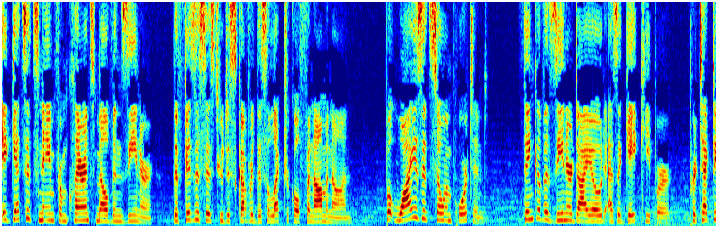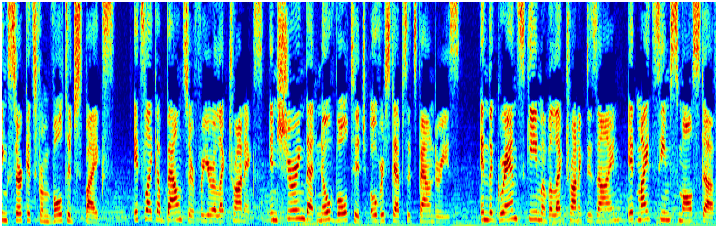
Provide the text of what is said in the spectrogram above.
It gets its name from Clarence Melvin Zener, the physicist who discovered this electrical phenomenon. But why is it so important? Think of a Zener diode as a gatekeeper, protecting circuits from voltage spikes, it's like a bouncer for your electronics, ensuring that no voltage oversteps its boundaries. In the grand scheme of electronic design, it might seem small stuff,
